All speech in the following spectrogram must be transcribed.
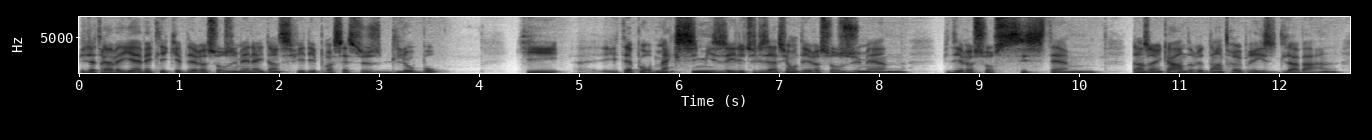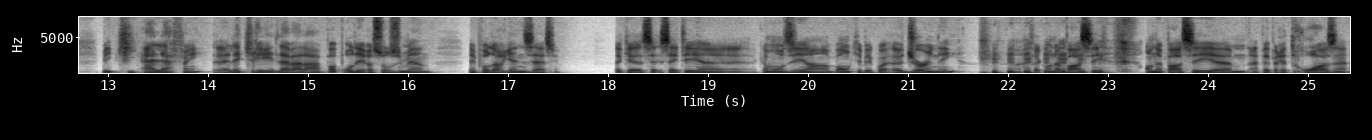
puis de travailler avec l'équipe des ressources humaines à identifier des processus globaux qui euh, étaient pour maximiser l'utilisation des ressources humaines puis des ressources systèmes dans un cadre d'entreprise globale, mais qui, à la fin, allait créer de la valeur, pas pour les ressources humaines, mais pour l'organisation. ça a été, comme on dit en bon québécois, a journey. fait qu'on a passé, on a passé euh, à peu près trois ans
